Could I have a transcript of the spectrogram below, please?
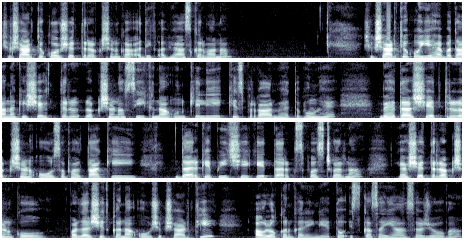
शिक्षार्थियों को क्षेत्र रक्षण का अधिक अभ्यास करवाना। शिक्षार्थियों को यह बताना कि क्षेत्र रक्षण सीखना उनके लिए किस प्रकार महत्वपूर्ण है। बेहतर क्षेत्र रक्षण और सफलता की दर के पीछे के तर्क स्पष्ट करना या क्षेत्र रक्षण को प्रदर्शित करना और शिक्षार्थी अवलोकन करेंगे तो इसका सही आंसर जो होगा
